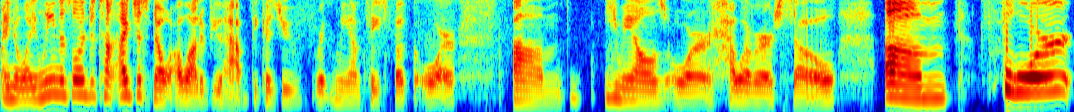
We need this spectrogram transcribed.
I know Eileen has learned a ton. I just know a lot of you have because you've written me on Facebook or um, emails or however. So, um, for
